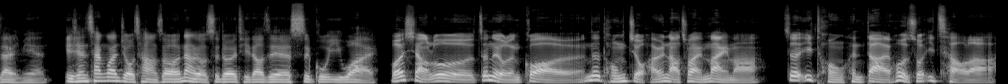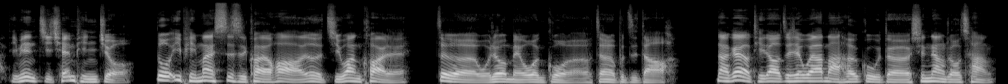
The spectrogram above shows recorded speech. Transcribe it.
在里面。以前参观酒厂的时候，酿酒师都会提到这些事故意外。我在想，如果真的有人挂了，那桶酒还会拿出来卖吗？这一桶很大，或者说一槽啦，里面几千瓶酒。如果一瓶卖四十块的话，就有几万块嘞。这个我就没有问过了，真的不知道。那刚有提到这些威拉玛河谷的新酿酒厂，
